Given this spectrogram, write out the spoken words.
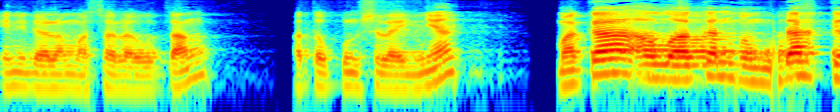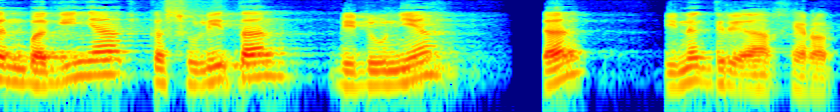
ini dalam masalah utang ataupun selainnya, maka Allah akan memudahkan baginya kesulitan di dunia dan di negeri akhirat.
